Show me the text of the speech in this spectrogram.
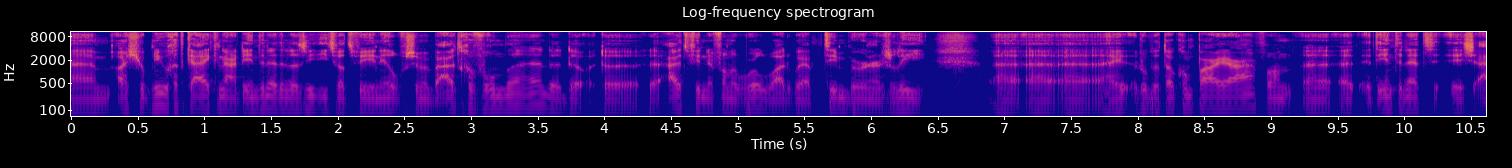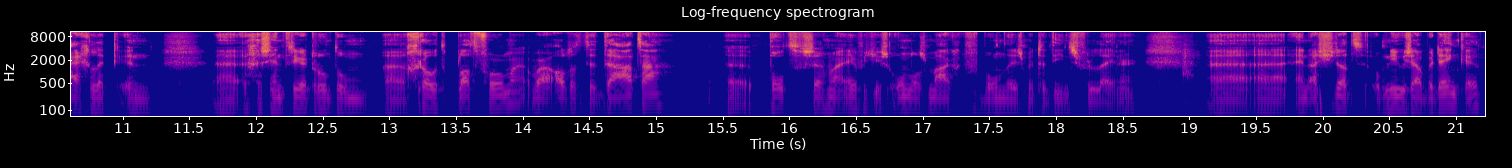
Um, als je opnieuw gaat kijken naar het internet, en dat is niet iets wat we in Hilversum hebben uitgevonden, hè, de, de, de, de uitvinder van de World Wide Web, Tim Berners-Lee, roept dat ook een paar jaar, van het, het, internet is eigenlijk een, gecentreerd rondom grote platformen, waar altijd de data uh, pot, zeg maar, eventjes onlosmakelijk verbonden is met de dienstverlener. Uh, uh, en als je dat opnieuw zou bedenken,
